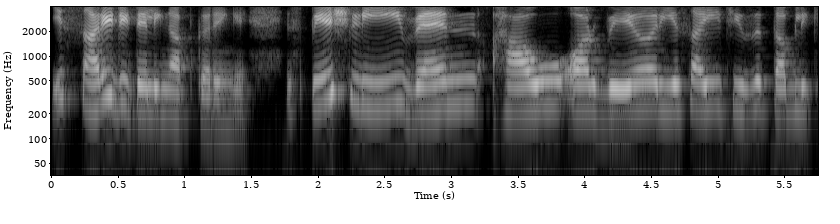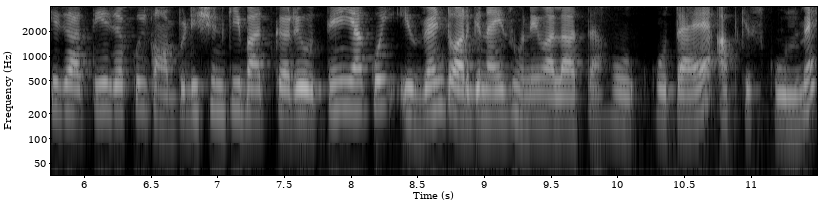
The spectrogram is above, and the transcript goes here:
ये सारी डिटेलिंग आप करेंगे। स्पेशली व्हेन हाउ और वेयर ये सारी चीज़ें तब लिखी जाती है जब कोई कंपटीशन की बात कर रहे होते हैं या कोई इवेंट ऑर्गेनाइज होने वाला आता हो, होता है आपके स्कूल में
